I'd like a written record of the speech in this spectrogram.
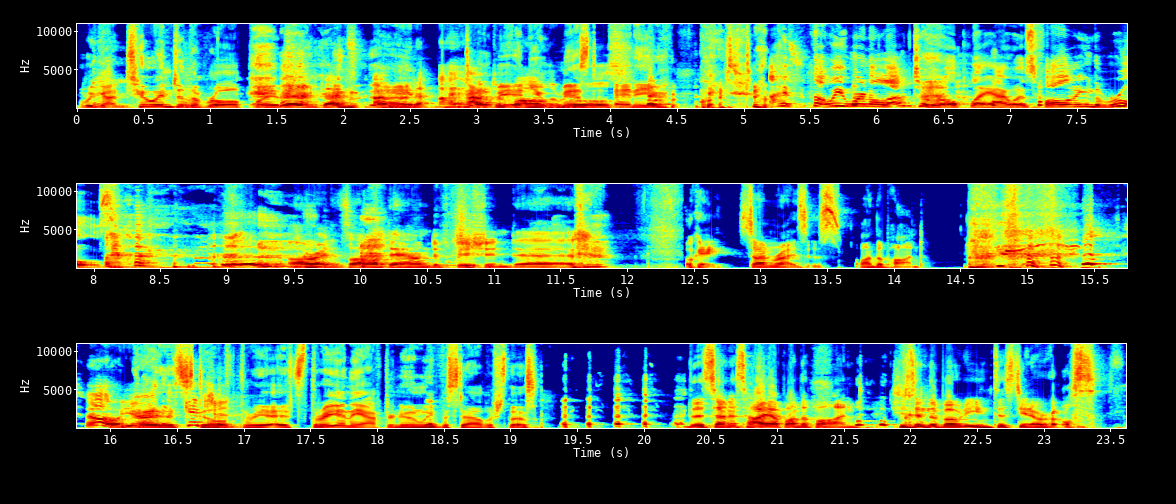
we got two into the role play there. That's. I mean, I have Toby, to follow the missed rules. any questions. I thought we weren't allowed to role play. I was following the rules. All right, it's all down to fishing, Dad. Okay, sun rises on the pond. Oh, you're in the It's kitchen. still three. It's three in the afternoon. We've established this. The sun is high up on the pond. She's in the boat eating Tostino rolls.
